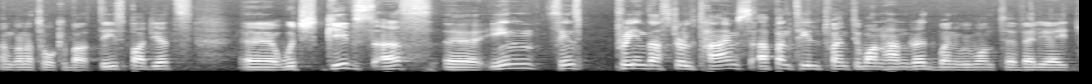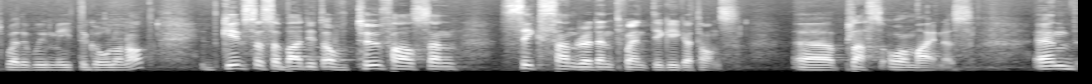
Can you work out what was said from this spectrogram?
I'm going to talk about these budgets, uh, which gives us, uh, in since pre-industrial times up until 2100, when we want to evaluate whether we meet the goal or not, it gives us a budget of 2,620 gigatons, uh, plus or minus. And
